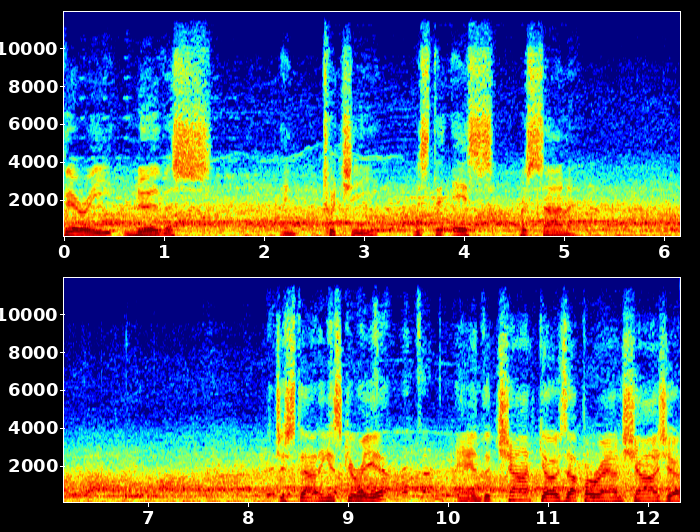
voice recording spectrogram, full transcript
Very nervous and twitchy Mr. S. Prasanna. Just starting his career, and the chant goes up around Sharjah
